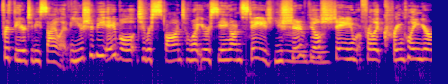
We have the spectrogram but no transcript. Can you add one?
for theater to be silent. You should be able to respond to what you're seeing on stage. You shouldn't feel mm-hmm. shame for like crinkling your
